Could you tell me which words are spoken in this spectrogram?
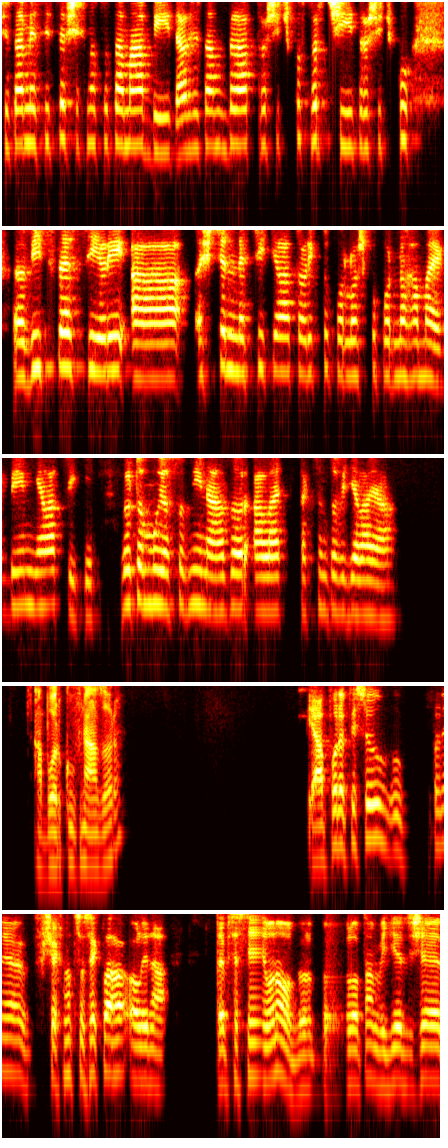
že tam je sice všechno, co tam má být, ale že tam byla trošičku tvrdší, trošičku eh, víc té síly a ještě necítila tolik tu podložku pod nohama, jak by ji měla cítit. Byl to můj osobní názor, ale tak jsem to viděla já. A Borkův názor? Já podepisuju úplně všechno, co řekla Olina. To je přesně ono. Bylo tam vidět, že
